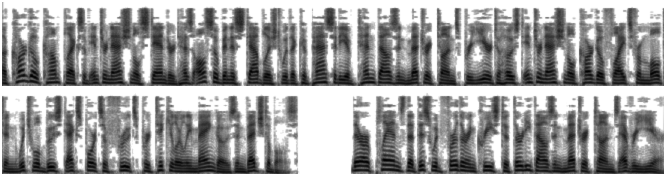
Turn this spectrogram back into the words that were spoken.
A cargo complex of international standard has also been established with a capacity of 10,000 metric tons per year to host international cargo flights from Multan which will boost exports of fruits particularly mangoes and vegetables. There are plans that this would further increase to 30,000 metric tons every year.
